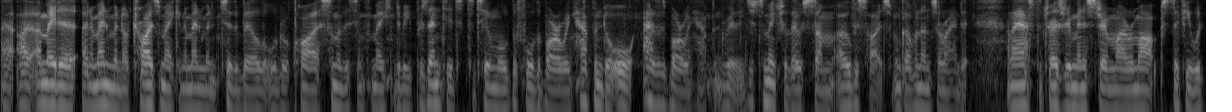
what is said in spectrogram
Uh, I, I, made a, an amendment, or tried to make an amendment to the bill that would require some of this information to be presented to Tynwald before the borrowing happened, or, or as the borrowing happened, really, just to make sure there was some oversight, some governance around it. And I asked the Treasury Minister in my remarks if he would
